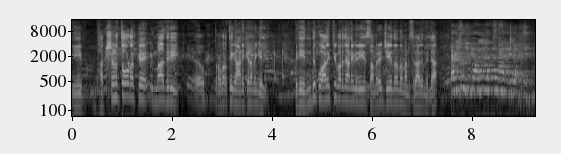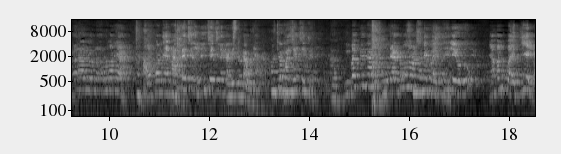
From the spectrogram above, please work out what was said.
ഈ ഭക്ഷണത്തോടൊക്കെ ഇമാതിരി പ്രവൃത്തി കാണിക്കണമെങ്കിൽ പിന്നെ എന്ത് ക്വാളിറ്റി പറഞ്ഞാണ് ഇവർ ഈ സമരം ചെയ്യുന്നതെന്ന് മനസ്സിലാകുന്നില്ല. ഞാൻ പറഞ്ഞു പരിചയമല്ല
